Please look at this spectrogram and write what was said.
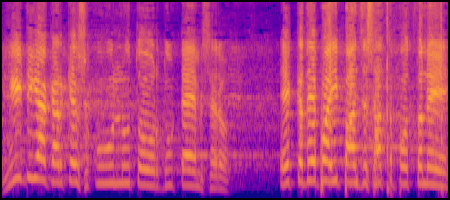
ਮੀਟਿੰਗਾਂ ਕਰਕੇ ਸਕੂਲ ਨੂੰ ਤੋਰ ਦੂ ਟਾਈਮ ਸਿਰ। ਇੱਕ ਦੇ ਭਾਈ 5-7 ਪੁੱਤ ਨੇ।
